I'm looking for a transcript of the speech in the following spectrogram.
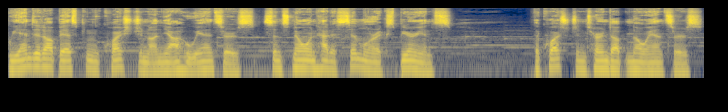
We ended up asking a question on Yahoo Answers, since no one had a similar experience. The question turned up no answers.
